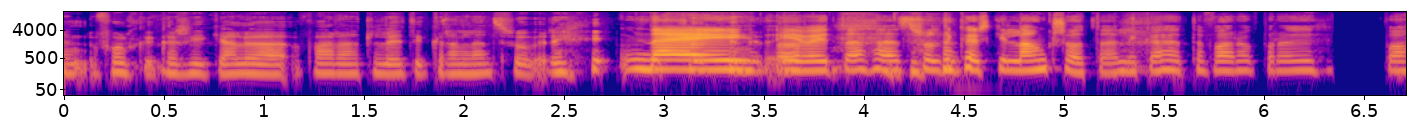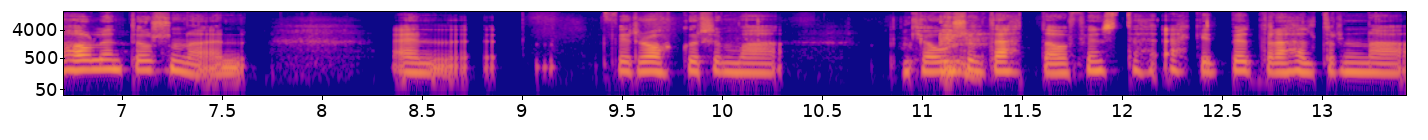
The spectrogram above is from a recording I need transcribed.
En fólk er kannski ekki alveg að fara allir leiti grannlands og verið í Nei, ég veit að það er svolítið kannski langsóta líka þetta fara bara upp á hálendi og svona en, en fyrir okkur sem að kjósum þetta og finnst ekkit betra heldur en að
